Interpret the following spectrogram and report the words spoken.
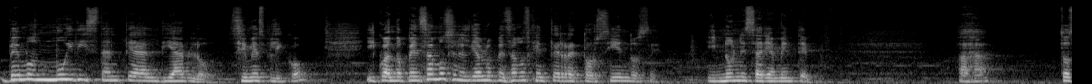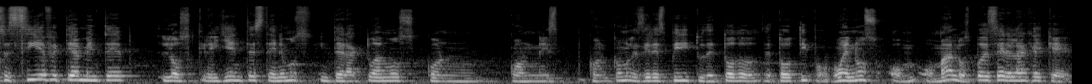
vemos muy distante al diablo, ¿sí me explico? Y cuando pensamos en el diablo, pensamos gente retorciéndose, y no necesariamente. Ajá. Entonces, sí, efectivamente, los creyentes tenemos, interactuamos con, con, ¿cómo les diré? Espíritu de todo, de todo tipo, buenos o, malos. Puede ser el ángel que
